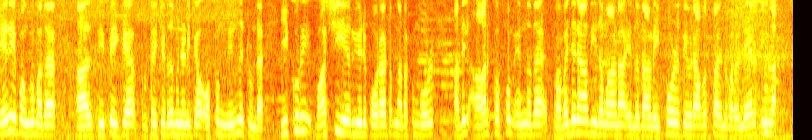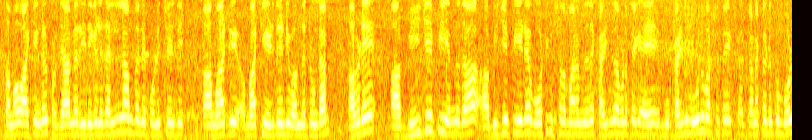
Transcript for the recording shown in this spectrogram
ഏറിയ പങ്കും അത് സി പി ഐക്ക് പ്രത്യേകിച്ച് ഇടതുമുന്നണിക്ക് ഒപ്പം നിന്നിട്ടുണ്ട്. ഇക്കുറി വാശിയേറിയൊരു പോരാട്ടം നടക്കുമ്പോൾ അതിൽ ആർക്കൊപ്പം എന്നത് പ്രവചനാതീതമാണ് എന്നതാണ് ഇപ്പോഴത്തെ ഒരു അവസ്ഥ എന്ന് പറയുന്നത്. നേരത്തെയുള്ള സമവാക്യങ്ങൾ പ്രചാരണ രീതികൾ ഇതെല്ലാം തന്നെ പൊളിച്ചെഴുതി ആ, മാറ്റി മാറ്റി എഴുതേണ്ടി വന്നിട്ടുണ്ട്. അവിടെ ബി ജെ പി എന്നത് ബി ജെ പിയുടെ വോട്ടിംഗ് ശതമാനം എന്നത് കഴിഞ്ഞ തവണത്തെ കഴിഞ്ഞ മൂന്ന് വർഷത്തെ കണക്കെടുക്കുമ്പോൾ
